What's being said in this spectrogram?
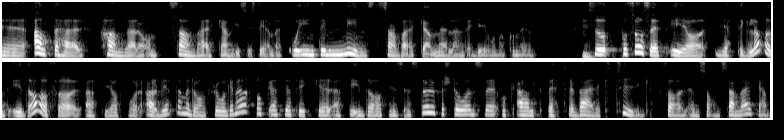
Eh, allt det här handlar om samverkan i systemet och inte minst samverkan mellan region och kommun. Mm. Så på så sätt är jag jätteglad idag för att jag får arbeta med de frågorna och att jag tycker att det idag finns en större förståelse och allt bättre verktyg för en sån samverkan.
